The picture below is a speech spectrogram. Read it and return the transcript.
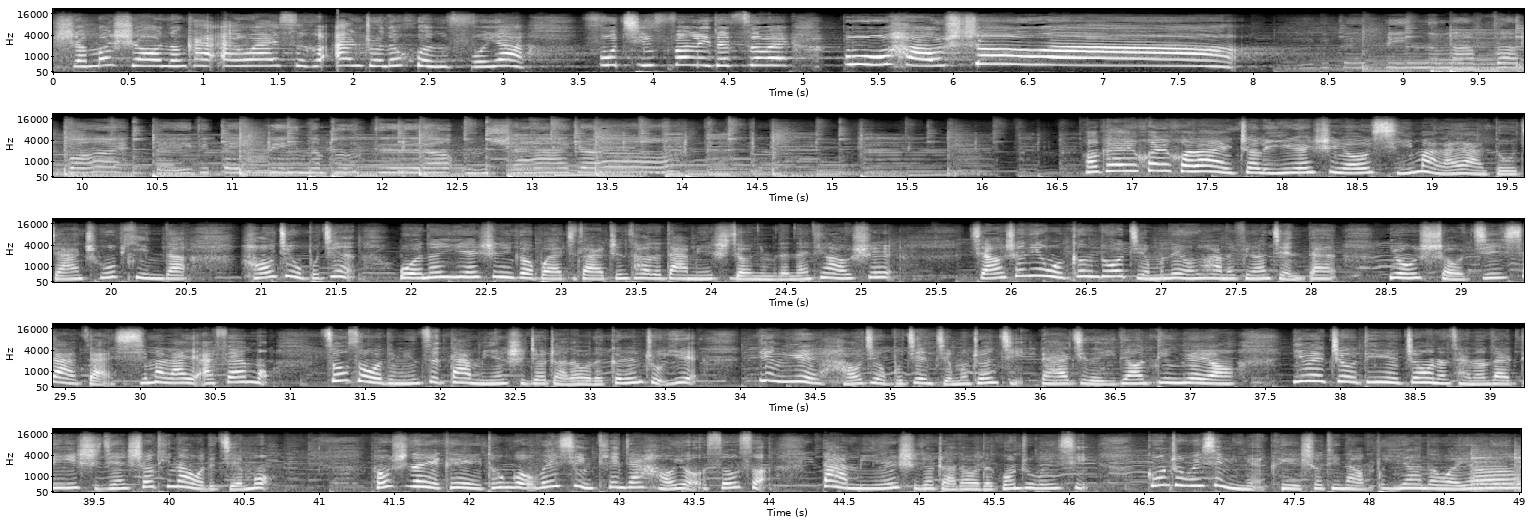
什么时候能开 iOS 和安卓的混服呀？夫妻分离的滋味不好受啊！OK，欢迎回来，这里依然是由喜马拉雅独家出品的《好久不见》，我呢依然是那个不爱记大贞操的大名十九，你们的难听老师。想要收听我更多节目内容的话呢，非常简单，用手机下载喜马拉雅 FM，搜索我的名字大名言石就找到我的个人主页，订阅好久不见节目专辑，大家记得一定要订阅哟，因为只有订阅之后呢，才能在第一时间收听到我的节目。同时呢，也可以通过微信添加好友，搜索大名人石就找到我的公众微信，公众微信里面可以收听到不一样的我哟。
